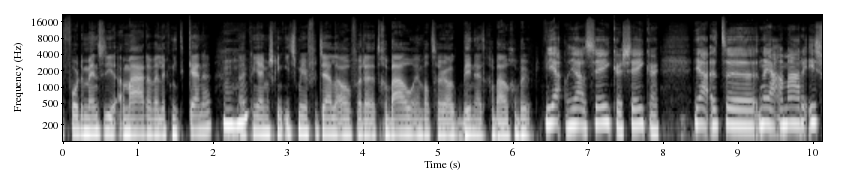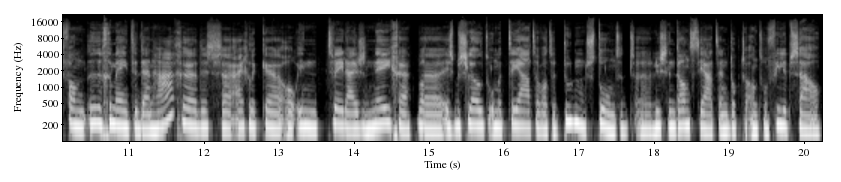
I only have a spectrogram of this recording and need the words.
voor de mensen die Amare wellicht niet kennen. Mhm. kun jij misschien iets meer vertellen over het gebouw en wat er ook binnen het gebouw gebeurt? Ja, ja zeker, zeker. Ja, het, eh, nou ja, Amare is van de gemeente Den Haag. Eh, dus eh, eigenlijk eh, al in 2009 eh, is besloten om het theater wat er toen stond, het uh, Lucent Danstheater en Dr. Anton Philipszaal,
